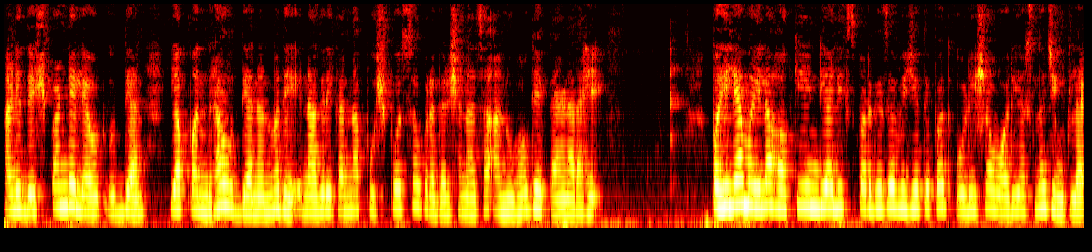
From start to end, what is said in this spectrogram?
आणि देशपांडे लेआउट उद्यान या पंधरा उद्यानांमध्ये नागरिकांना पुष्पोत्सव प्रदर्शनाचा अनुभव घेता येणार आहे. पहिल्या महिला हॉकी इंडिया लीग स्पर्धेचं विजेतेपद ओडिशा वॉरियर्सनं जिंकलंय.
